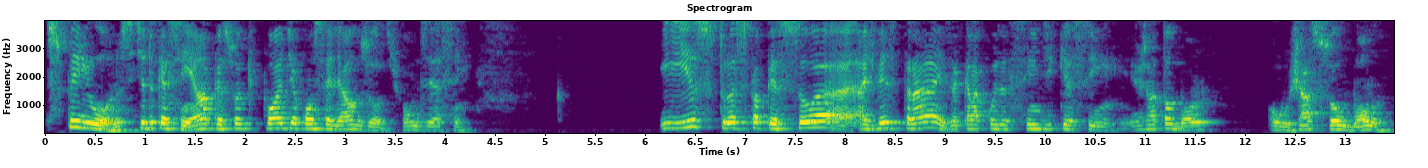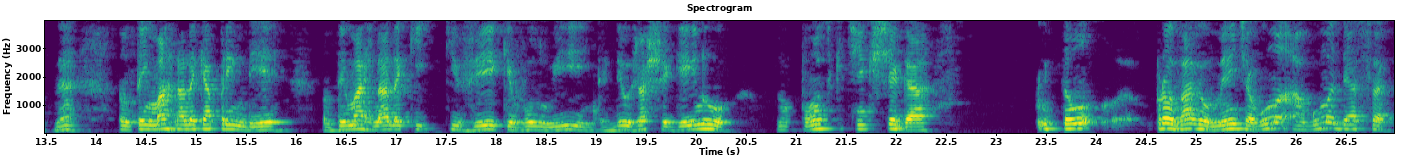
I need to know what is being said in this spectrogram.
superior, no sentido que assim, é uma pessoa que pode aconselhar os outros, vamos dizer assim. E isso trouxe para a pessoa, às vezes traz aquela coisa assim de que assim, eu já estou bom, ou já sou bom, né? Não tem mais nada que aprender, não tem mais nada que, que ver, que evoluir, entendeu? Já cheguei no, no ponto que tinha que chegar. Então, provavelmente alguma, alguma dessa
